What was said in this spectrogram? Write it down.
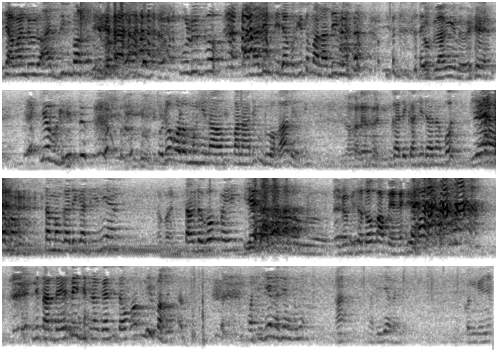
zaman dulu anjing banget sih lu. Mulut lu. Manadim tidak begitu Manadim. Gue bilangin loh. ya. Ya begitu. Udah kalau menghina Panadim dua kali nih. Nggak dikasih dana bos. Iya. Sama sama nggak dikasih inian. Apaan? Saldo GoPay. Iya. Enggak bisa top up ya. Ini tandanya nih jangan kasih top up nih bangsat. Masih dia nggak sih yang punya? Hah? Masih dia nggak? Kon kayaknya.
